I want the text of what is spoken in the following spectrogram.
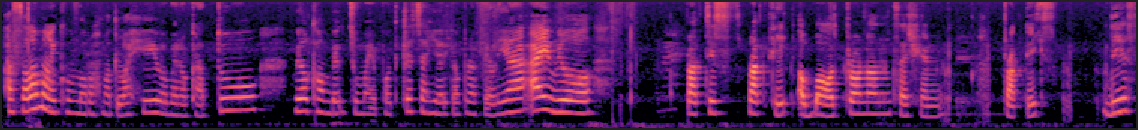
Assalamualaikum warahmatullahi wabarakatuh. Welcome back to my podcast saya Rika Pravelia. I will practice practice about pronunciation practice this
